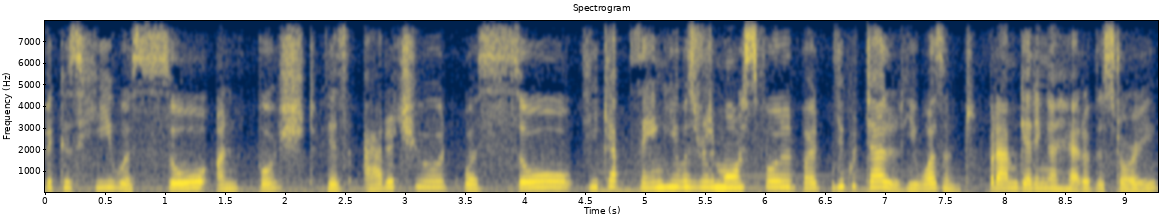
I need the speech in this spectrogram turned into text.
because he was so unpushed. His attitude was so. He kept saying he was remorseful, but you could tell he wasn't. But I'm getting ahead of the story.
